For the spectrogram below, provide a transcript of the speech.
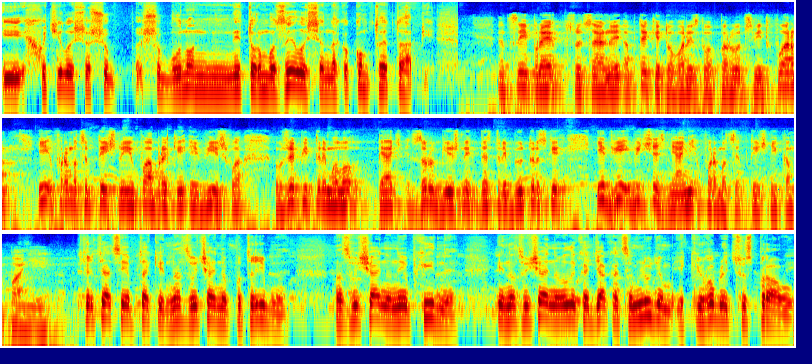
І хотілося, щоб, щоб воно не тормозилося на якомусь етапі. Цей проект соціальної аптеки товариства «Первоцвіт Фарм» і фармацевтичної фабрики «Вішва» вже підтримало п'ять зарубіжних дистриб'юторських і дві вітчизняні фармацевтичні компанії. Відкриття цієї аптеки надзвичайно потрібне, надзвичайно необхідне і надзвичайно велика дяка цим людям, які роблять цю справу.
